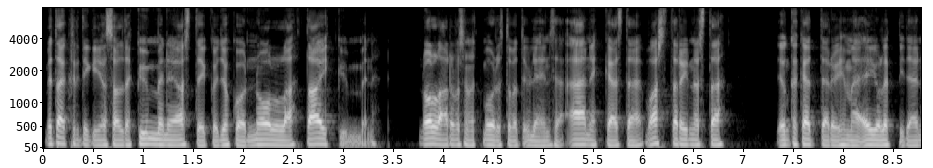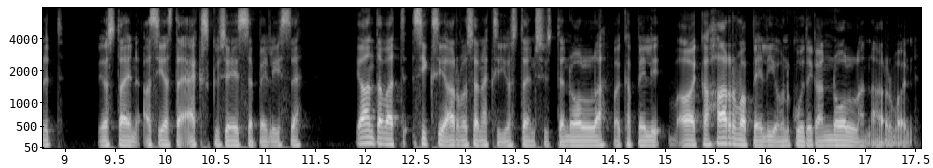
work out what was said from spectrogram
metakritiikin osalta 10 asteikko joko 0 tai 10. Nolla-arvosanat muodostuvat yleensä äänekkäästä vastarinnasta, jonka käyttäjäryhmä ei ole pitänyt jostain asiasta X kyseisessä pelissä, ja antavat siksi arvosanaksi jostain syystä nolla, vaikka, peli, vaikka harva peli on kuitenkaan nollan arvoinen.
